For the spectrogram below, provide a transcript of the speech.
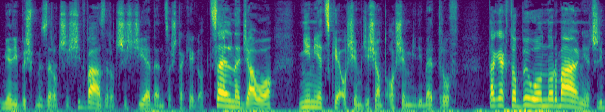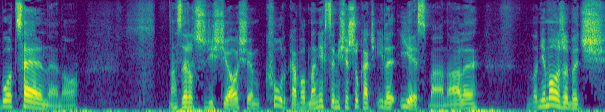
mielibyśmy 0,32, 0,31, coś takiego. Celne działo niemieckie 88 mm, tak jak to było normalnie, czyli było celne, no. Na 0,38, kurka wodna, nie chce mi się szukać ile IS ma, no ale no nie może być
